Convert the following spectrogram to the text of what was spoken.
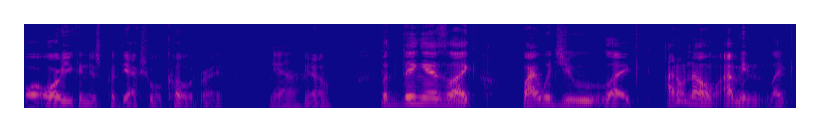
Or or you can just put the actual code, right? Yeah. you know but the thing is like why would you like i don't know i mean like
